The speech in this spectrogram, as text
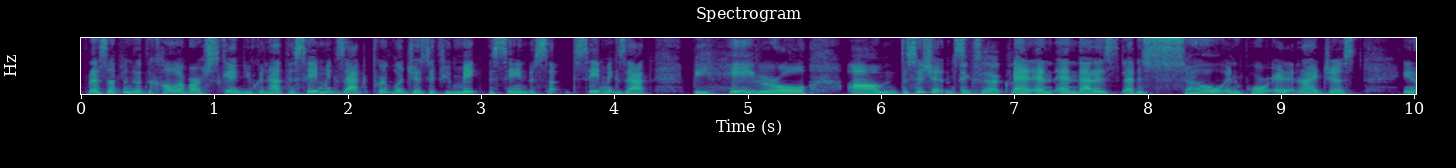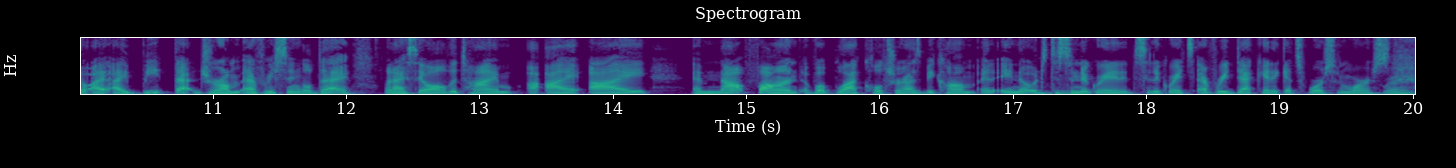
but it has nothing to do with the color of our skin. You can have the same exact privileges if you make the same same exact behavioral um, decisions. Exactly. And, and and that is that is so important. And I just you know I, I beat that drum every single day, and I say all the time I I am not fond of what black culture has become. And you know it's disintegrated. It disintegrates every decade. It gets worse and worse. Right.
